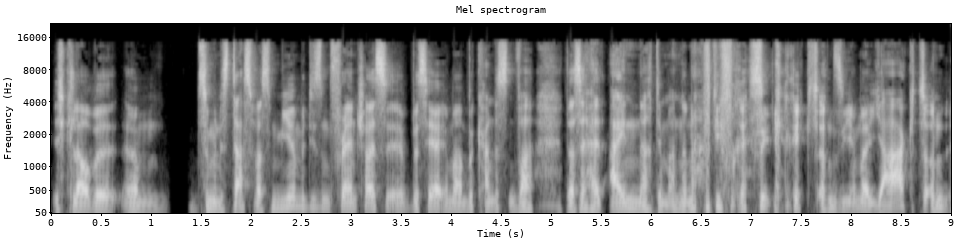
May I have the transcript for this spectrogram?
ich glaube, ähm, zumindest das, was mir mit diesem Franchise äh, bisher immer am bekanntesten war, dass er halt einen nach dem anderen auf die Fresse kriegt und sie immer jagt und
